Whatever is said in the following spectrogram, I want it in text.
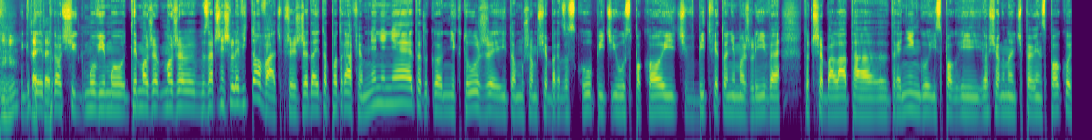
Mhm, Gdy tak, tak. prosi, mówi mu, ty może, może zaczniesz lewitować, przecież Jedi to potrafią. Nie, nie, nie, to tylko niektórzy i to muszą się bardzo skupić i uspokoić. W bitwie to niemożliwe, to trzeba lata treningu i, i osiągnąć pewien spokój.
